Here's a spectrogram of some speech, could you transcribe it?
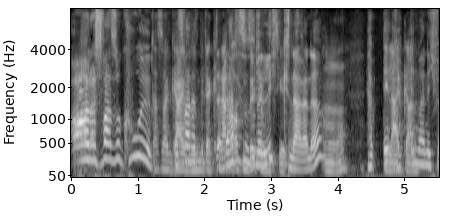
Oh, das war so cool. Das war geil, das war das, mit der Knarre da, da hattest du so eine Lichtknarre, ne? Mhm. Ich habe ich hab immer nicht,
